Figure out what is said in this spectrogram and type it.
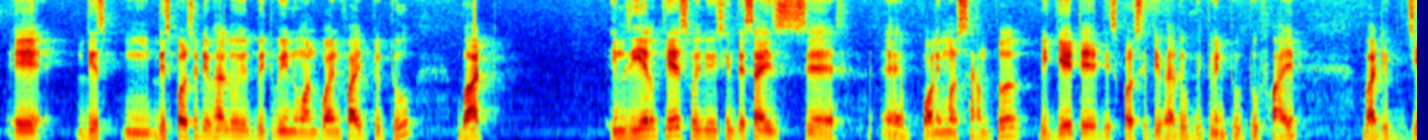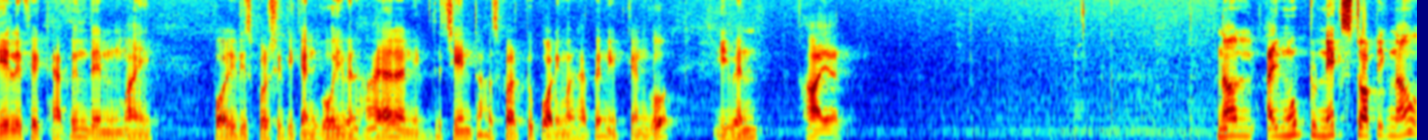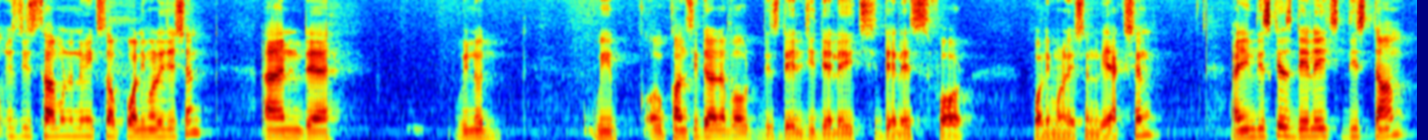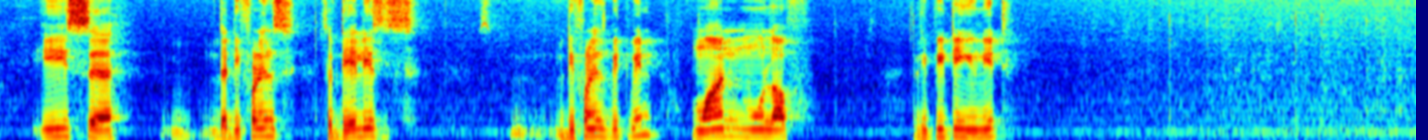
a this um, dispersity value is between 1.5 to 2, but in real case when we synthesize a, a polymer sample we get a dispersity value between 2 to 5 but if gel effect happen then my polydispersity can go even higher and if the chain transfer to polymer happen it can go even higher. Now, I move to next topic now is this thermodynamics of polymerization and uh, we know we consider about this del G del H del S for polymerization reaction and in this case del H this term is uh, the difference. So, del is difference between 1 mole of repeating unit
